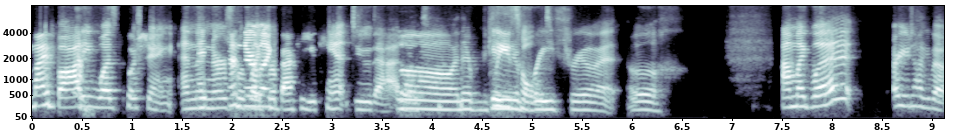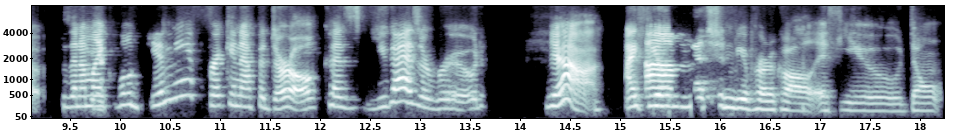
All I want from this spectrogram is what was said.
my body was pushing, and the And- nurse and was like, like- "Rebecca, you can't do that." Oh, and they're Please beginning to hold. breathe through it. Ugh. I'm like, "What are you talking about?" But then I'm Yeah. like, "Well, give me a freaking epidural, because you guys are rude." yeah. I feel Um, like that shouldn't be a protocol if you don't.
